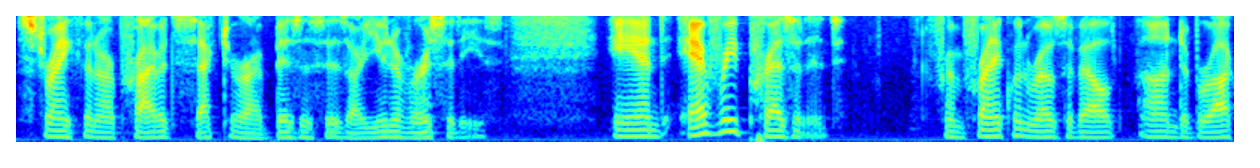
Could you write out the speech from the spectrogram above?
strength in our private sector, our businesses, our universities. And every president, from Franklin Roosevelt on to Barack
